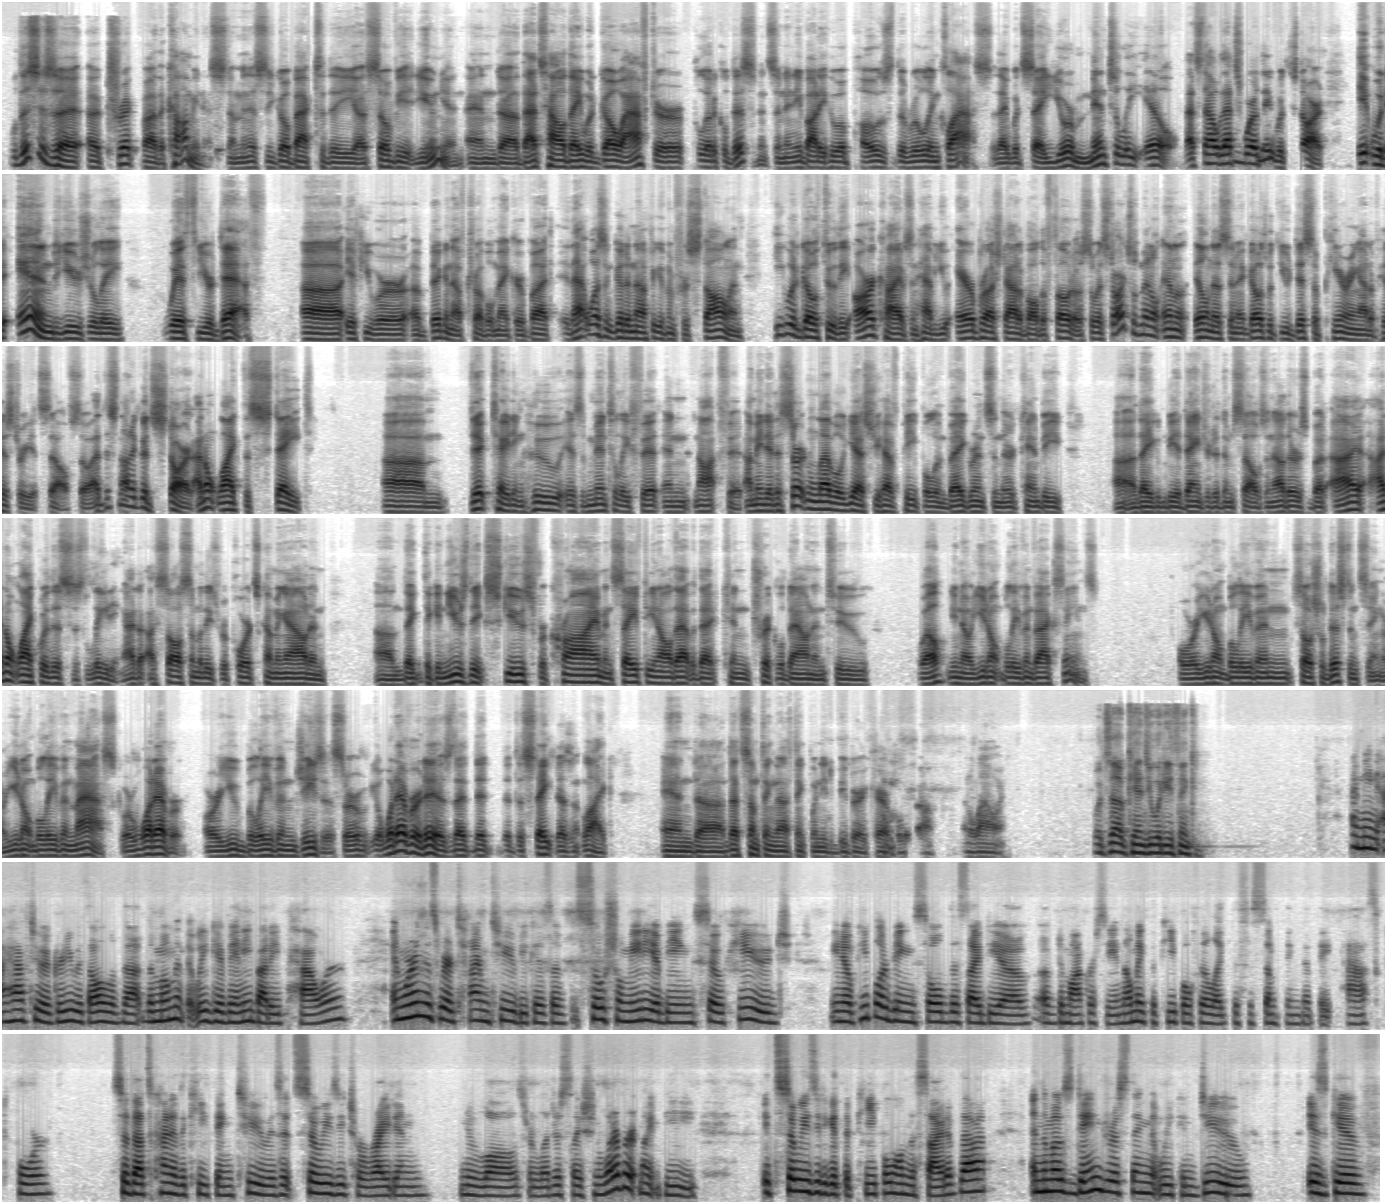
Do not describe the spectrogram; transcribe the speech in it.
Well, this is a, a trick by the communists. I mean, this you go back to the uh, Soviet Union, and uh, that's how they would go after political dissidents and anybody who opposed the ruling class. They would say you're mentally ill. That's how. That's where they Mm-hmm. would start. It would end usually with your death uh, if you were a big enough troublemaker. But that wasn't good enough even for Stalin. He would go through the archives and have you airbrushed out of all the photos. So it starts with mental Ill- illness and it goes with you disappearing out of history itself. So uh, this is not a good start. I don't like the state um, dictating who is mentally fit and not fit. I mean, at a certain level, yes, you have people and vagrants, and there can be uh, they can be a danger to themselves and others. But I I don't like where this is leading. I, I saw some of these reports coming out, and um, they they can use the excuse for crime and safety and all that, but that can trickle down into, well, you know, you don't believe in vaccines, or you don't believe in social distancing, or you don't believe in masks, or whatever, or you believe in Jesus, or whatever it is that that, that the state doesn't like, and uh, that's something that I think we need to be very careful about and allowing. What's up, Kenzie? What are you thinking? I mean, I have to agree with all of that. The moment that we give anybody power, and we're in this weird time too because of social media being so huge, you know, people are being sold this idea of, of democracy and they'll make the people feel like this is something that they asked for. So that's kind of the key thing too, is it's so easy to write in new laws or legislation, whatever it might be. It's so easy to get the people on the side of that. And the most dangerous thing that we can do is give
